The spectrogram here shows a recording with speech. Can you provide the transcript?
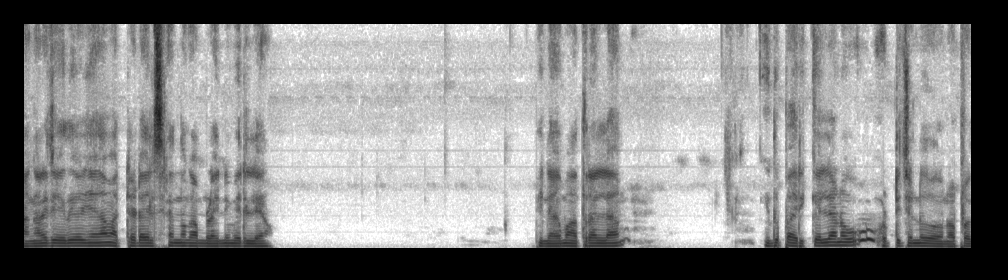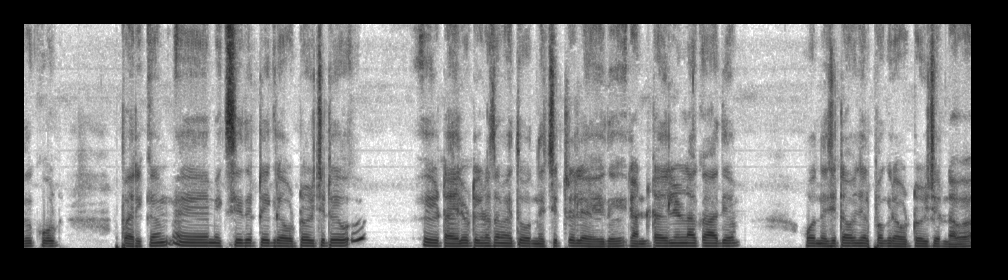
അങ്ങനെ ചെയ്ത് കഴിഞ്ഞാൽ മറ്റേ ടൈൽസിനൊന്നും കംപ്ലൈന്റും വരില്ല. പിന്നെ അത് മാത്രമല്ല ഇത് പരിക്കല്ലാണ് ഒട്ടിച്ചിട്ടുണ്ട് തോന്നുന്നു. അപ്പോൾ അത് കൂ പരിക്കം മിക്സ് ചെയ്തിട്ട് ഗ്രൗട്ട് ഒഴിച്ചിട്ട് ഈ ടൈൽ ഒട്ടിക്കുന്ന സമയത്ത് ഒന്നിച്ചിട്ടല്ലേ? ഇത് രണ്ട് ടൈലിനുള്ളൊക്കെ ആദ്യം ഒന്നിച്ചിട്ടാവും ചിലപ്പോൾ ഗ്രൗട്ട് ഒഴിച്ചിട്ടുണ്ടാവുക.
